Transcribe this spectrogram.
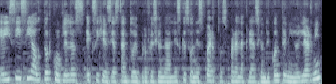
ACC Autor cumple las exigencias tanto de profesionales que son expertos para la creación de contenido y learning,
